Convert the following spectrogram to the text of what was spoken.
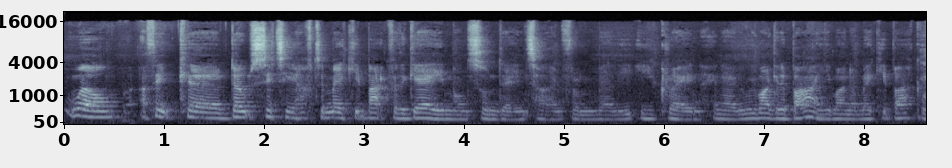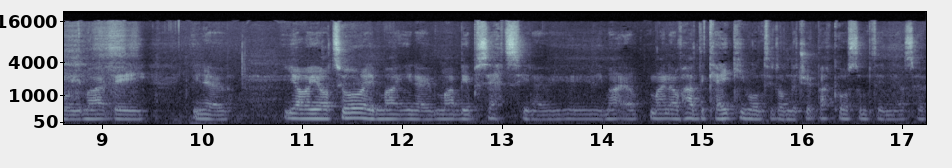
Well, I think uh, don't City have to make it back for the game on Sunday in time from uh, the Ukraine. You know, we might get a bye. You might not make it back, or you might be, you know, Yaya Toure might, you know, might be upset. You know, he, he might have, might not have had the cake he wanted on the trip back or something. So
